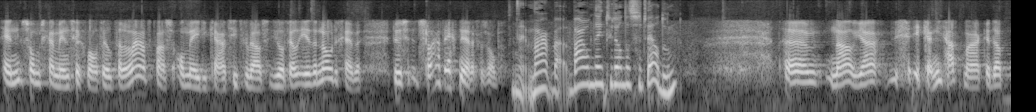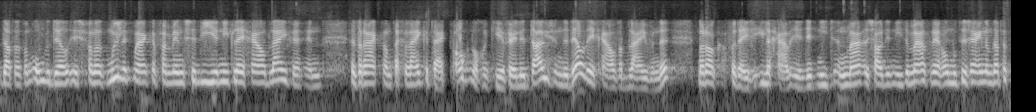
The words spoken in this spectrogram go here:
En soms gaan mensen gewoon veel te laat pas om medicatie... terwijl ze die al veel eerder nodig hebben. Dus het slaat echt nergens op. Nee, maar waarom denkt u dan dat ze het wel doen? Um, nou ja, ik kan niet hard maken dat, dat het een onderdeel is van het moeilijk maken van mensen die hier niet legaal blijven. En het raakt dan tegelijkertijd ook nog een keer vele duizenden wel legaal verblijvenden. Maar ook voor deze illegale is dit niet een zou dit niet een maatregel moeten zijn omdat het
